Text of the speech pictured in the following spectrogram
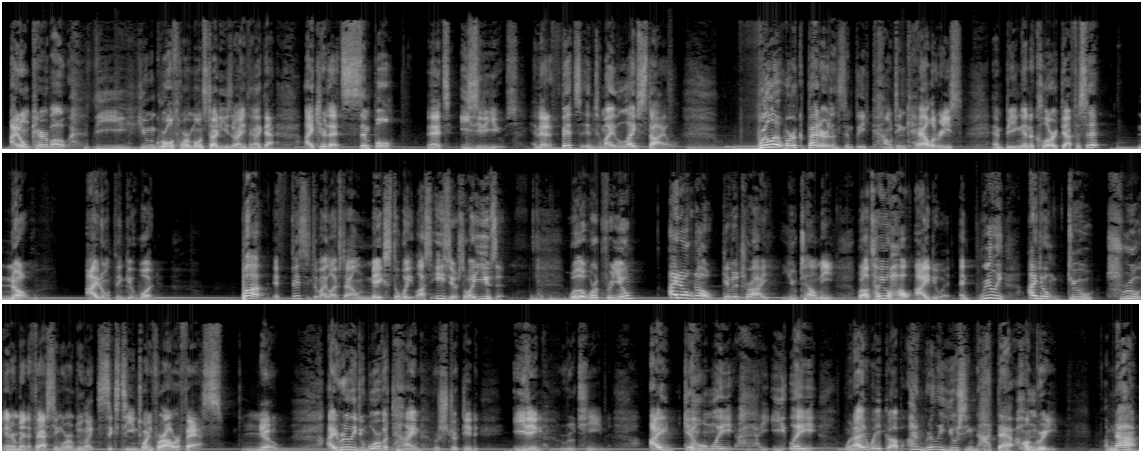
I don't care about the human growth hormone studies or anything like that. I care that it's simple and that it's easy to use and that it fits into my lifestyle. Will it work better than simply counting calories and being in a caloric deficit? No, I don't think it would. But it fits into my lifestyle and makes the weight loss easier, so I use it. Will it work for you? I don't know. Give it a try. You tell me. But I'll tell you how I do it. And really, I don't do true intermittent fasting where I'm doing like 16, 24 hour fasts. No. I really do more of a time restricted eating routine. I get home late, I eat late. When I wake up, I'm really usually not that hungry. I'm not.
